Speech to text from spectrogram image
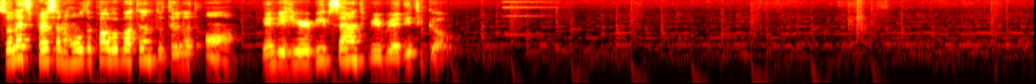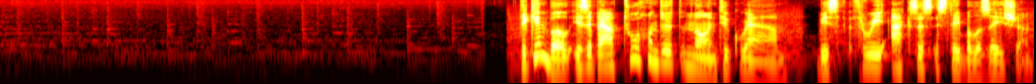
So let's press and hold the power button to turn it on. When we hear a beep sound, we're ready to go. The gimbal is about 290 gram with 3-axis stabilization.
